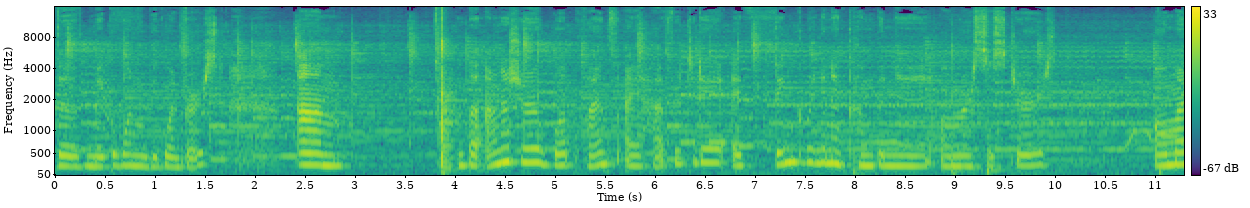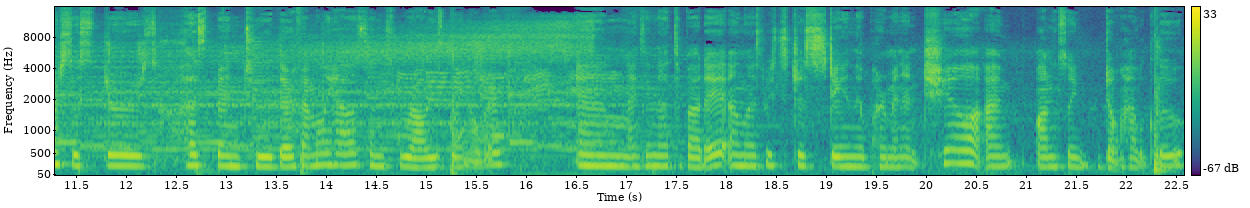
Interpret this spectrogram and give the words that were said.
the makeup one will be going first. Um, but I'm not sure what plans I have for today. I think we're gonna accompany Omar's sisters, Omar's sister's husband to their family house since always going over. And I think that's about it, unless we just stay in the apartment and chill. I honestly don't have a clue.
